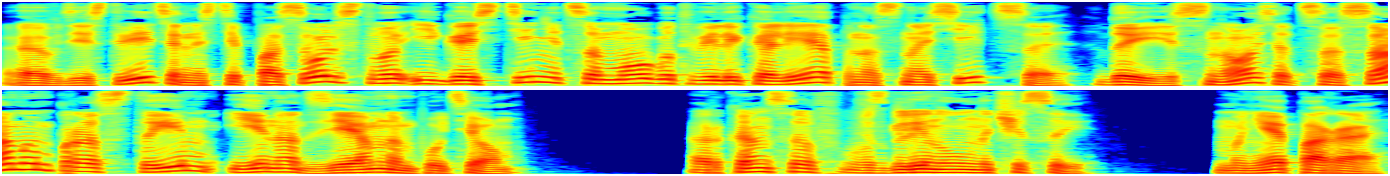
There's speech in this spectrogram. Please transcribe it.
А в действительности посольство и гостиница могут великолепно сноситься, да и сносятся самым простым и надземным путем. Арканцев взглянул на часы. «Мне пора.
